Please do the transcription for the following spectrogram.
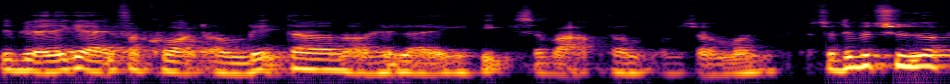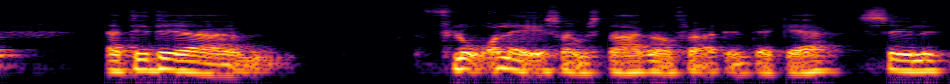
Det bliver ikke alt for koldt om vinteren, og heller ikke helt så varmt om, om sommeren. Så det betyder, at det der øh, florlag, som vi snakker om før, den der gærcelle,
